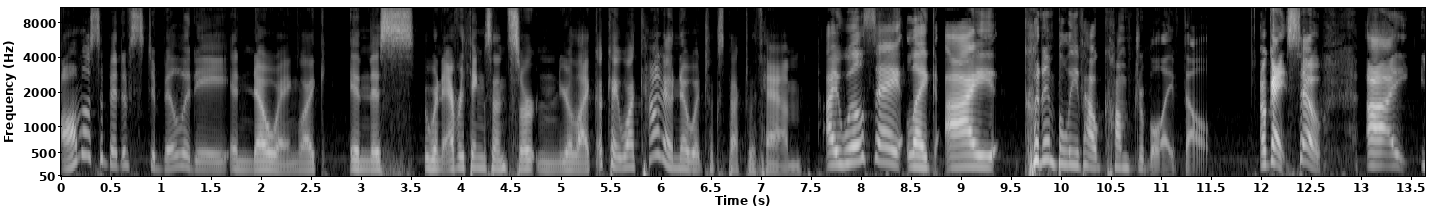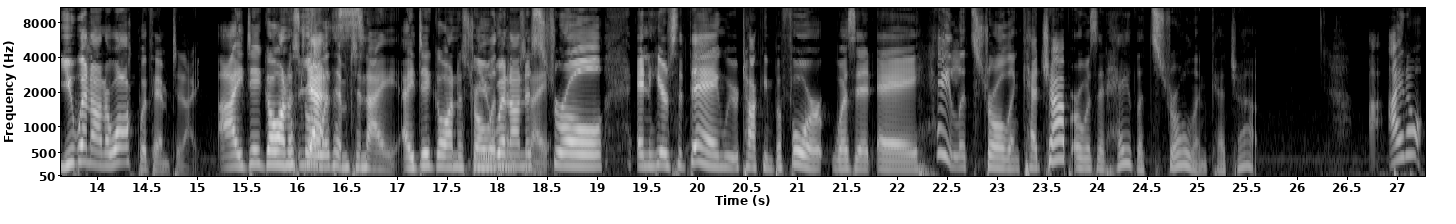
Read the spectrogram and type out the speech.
almost a bit of stability in knowing, like in this, when everything's uncertain, you're like, okay, well, I kind of know what to expect with him. i will say like i couldn't believe how comfortable i felt Okay, so uh, you went on a walk with him tonight. I did go on a stroll with him tonight. I did go on a stroll you with went him on tonight. a stroll, and here's the thing: we were talking before. Was it a hey, let's stroll and catch up, or was it hey, let's stroll and catch up? I- don't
